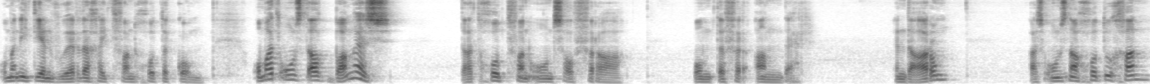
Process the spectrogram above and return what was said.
om in die teenwoordigheid van God te kom, omdat ons dalk bang is dat God van ons sal vra om te verander. En daarom as ons na God toe gaan,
